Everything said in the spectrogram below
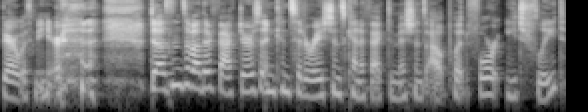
bear with me here. Dozens of other factors and considerations can affect emissions output for each fleet.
